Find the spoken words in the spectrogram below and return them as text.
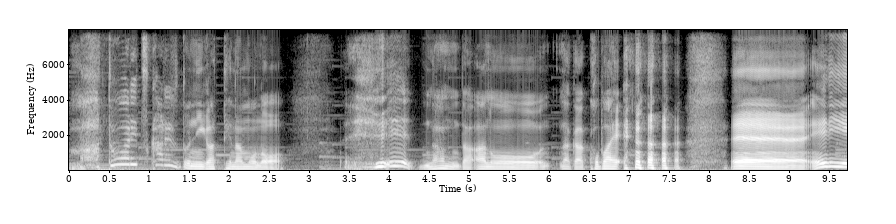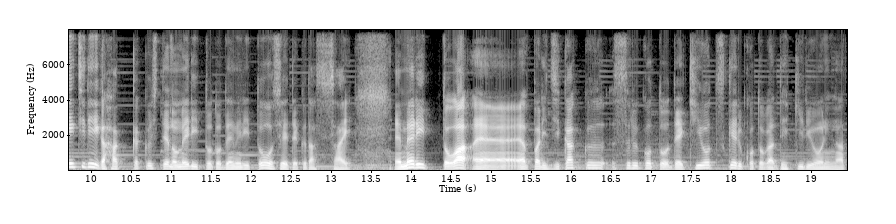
まとわりつかれると苦手なもの、えー、なんだ、あのー、なんか小映え。えー、ADHD が発覚してのメリットとデメリットを教えてください。えメリットは、えー、やっぱり自覚することで気をつけることができるようになっ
